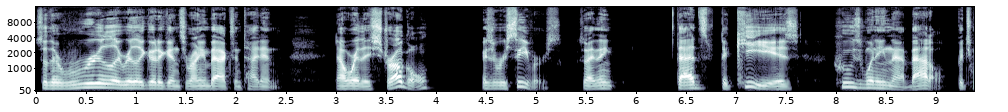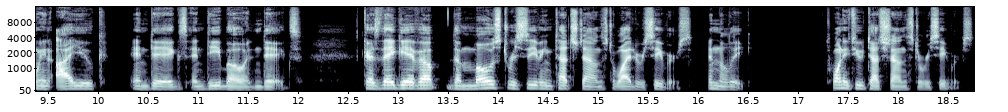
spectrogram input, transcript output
So they're really, really good against running backs and tight ends. Now, where they struggle is receivers. So I think that's the key is who's winning that battle between Aiyuk and Diggs and Deebo and Diggs. Because they gave up the most receiving touchdowns to wide receivers in the league. 22 touchdowns to receivers.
